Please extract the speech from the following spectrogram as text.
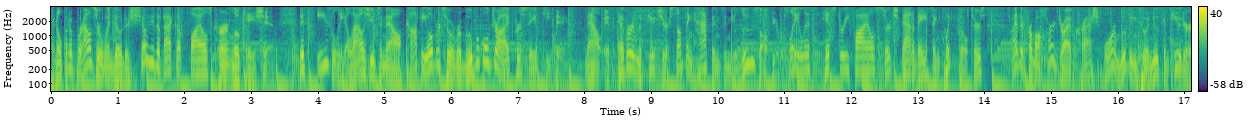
and open a browser window to show you the backup file's current location. This easily allows you to now copy over to a removable drive for safekeeping. Now, if ever in the future something happens and you lose all of your playlists, history files, search database, and quick filters, either from a hard drive crash or moving to a new computer,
